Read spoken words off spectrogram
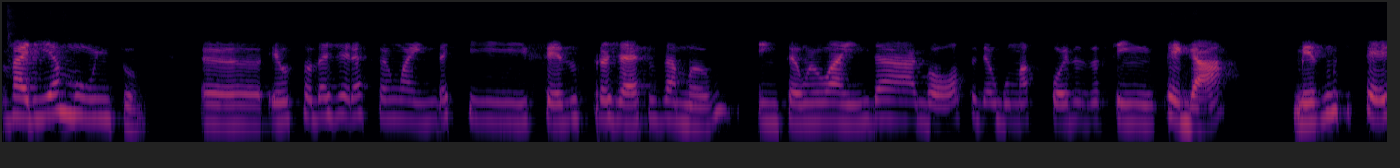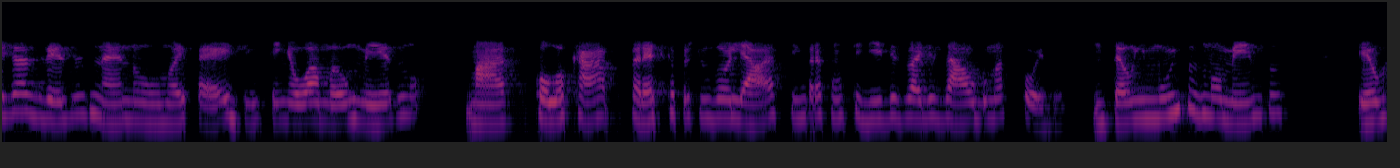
Varia muito. Uh, eu sou da geração ainda que fez os projetos à mão, então eu ainda gosto de algumas coisas assim, pegar, mesmo que seja às vezes né, no, no iPad, enfim, ou à mão mesmo, mas colocar, parece que eu preciso olhar assim para conseguir visualizar algumas coisas. Então, em muitos momentos, eu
